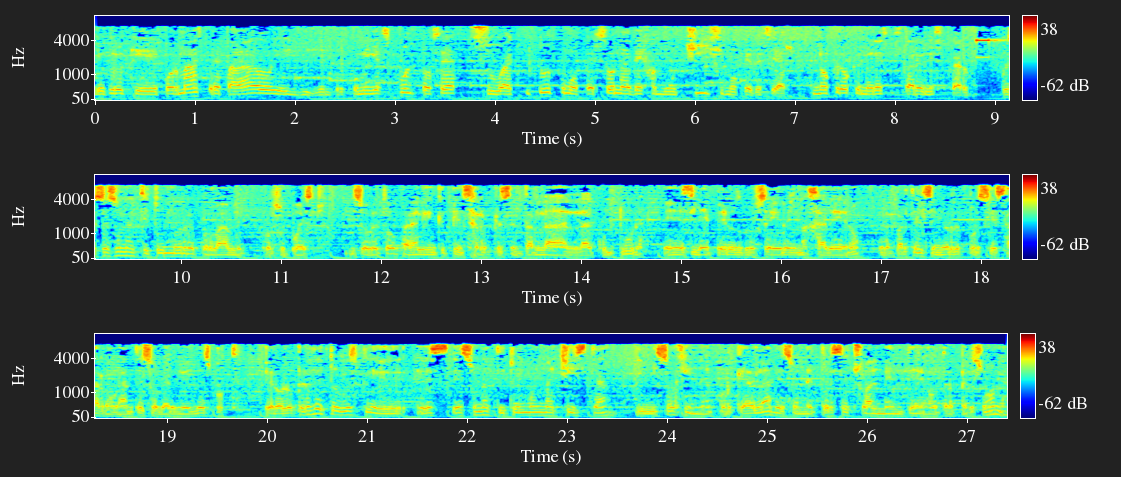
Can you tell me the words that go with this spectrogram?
Yo creo que por más preparado y, entre comillas culto sea, su actitud como persona deja muchísimo que desear. No creo que merezca estar en ese cargo. Pues es una actitud muy reprobable, por supuesto, y sobre todo para alguien que piensa representar la, la cultura. Es lépero, es grosero, es majadero, pero aparte el señor de por sí es arrogante, soberbio y déspota. Pero lo peor de todo es que es, es una actitud muy machista y misógina, porque habla de someter sexualmente a otra persona.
